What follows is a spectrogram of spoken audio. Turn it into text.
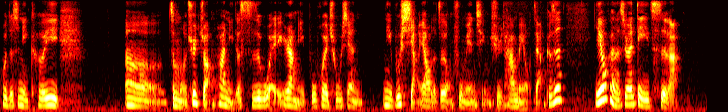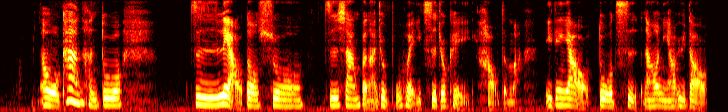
或者是你可以，呃，怎么去转换你的思维，让你不会出现你不想要的这种负面情绪？他没有这样，可是也有可能是因为第一次啦。嗯、我看很多资料都说，智商本来就不会一次就可以好的嘛，一定要多次，然后你要遇到。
